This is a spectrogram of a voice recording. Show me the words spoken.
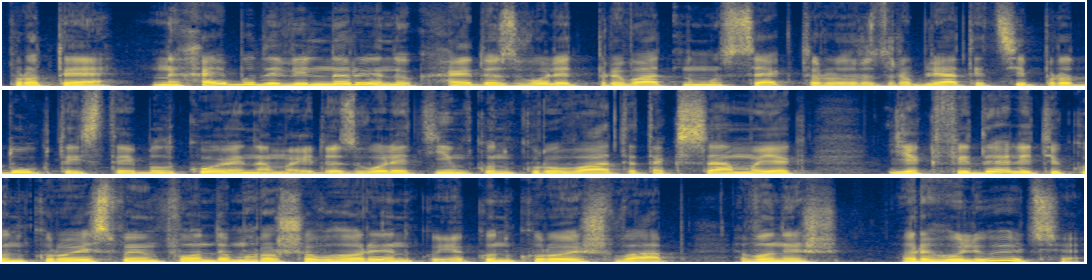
Проте, нехай буде вільний ринок, хай дозволять приватному сектору розробляти ці продукти із стейблкоїнами і дозволять їм конкурувати так само, як, як Fidelity конкурує своїм фондом грошового ринку, як конкурує Schwab. Вони ж регулюються,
